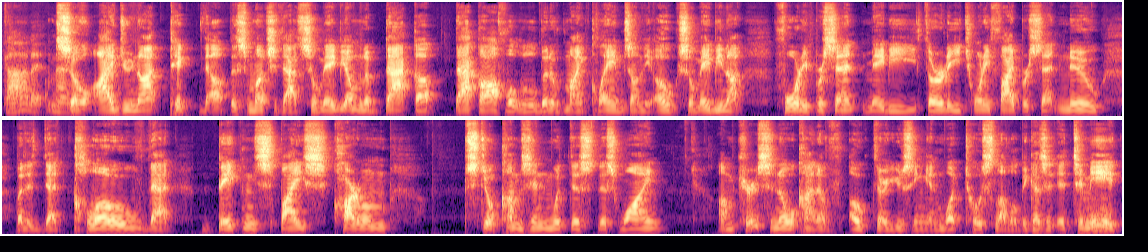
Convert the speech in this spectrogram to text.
Got it. Nice. So I do not pick up as much of that. So maybe I'm going to back up, back off a little bit of my claims on the oak. So maybe not 40%, maybe 30, 25% new, but it- that clove, that baking spice, cardamom still comes in with this this wine. I'm curious to know what kind of oak they're using and what toast level because it, it to me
